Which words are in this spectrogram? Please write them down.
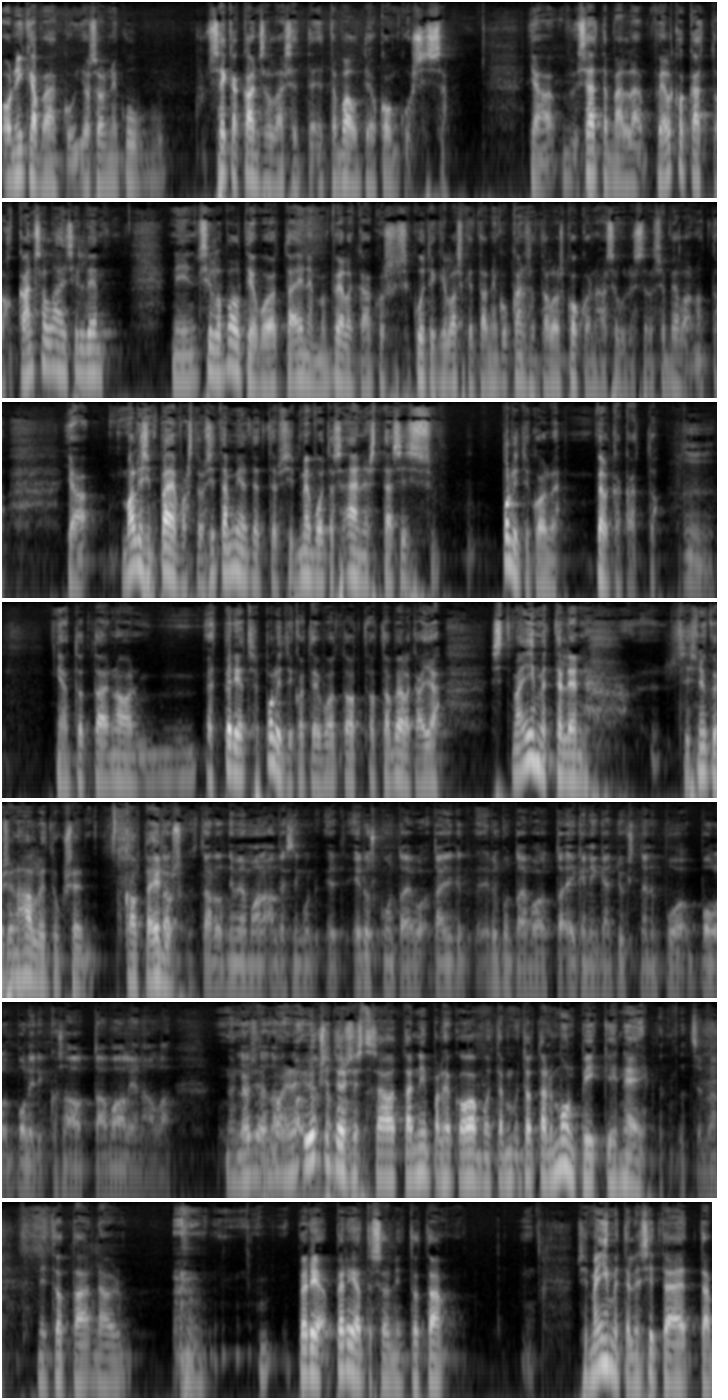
on ikävää, kun jos on niin kuin sekä kansalaiset että valtio konkurssissa. Ja säätämällä velkakatto kansalaisille, niin silloin valtio voi ottaa enemmän velkaa, koska se kuitenkin lasketaan niin kuin kansantalous kokonaisuudessaan se velanotto. Ja mä olisin päinvastoin sitä mieltä, että siis me voitaisiin äänestää siis poliitikoille velkakatto. Mm. Ja tota, no, että periaatteessa poliitikot ei voi ottaa velkaa. Ja sitten mä ihmettelen siis nykyisen hallituksen kautta edus... Tarkoitat nimenomaan, anteeksi, niin kuin, että eduskunta ei voi, tai eduskunta ei voi ottaa, eikä niinkään yksittäinen pol, poliitikko saa ottaa vaalien alla. No, no se, yksityisesti saa ottaa niin paljon kuin on, mutta tota, no mun piikkiin ei. niin, tota, no, peria- periaatteessa niin, tota, siis mä ihmettelen sitä, että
